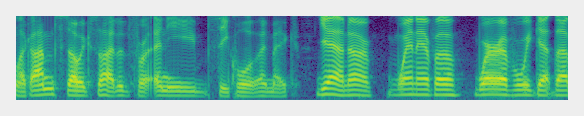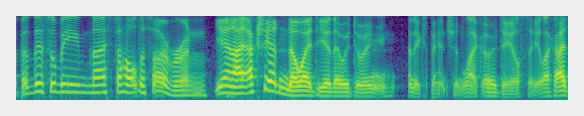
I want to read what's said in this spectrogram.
Like I'm so excited for any sequel they make. yeah, no, whenever, wherever we get that. But this will be nice to hold us over and Yeah, and I actually had no idea they were doing an expansion like or DLC. Like I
